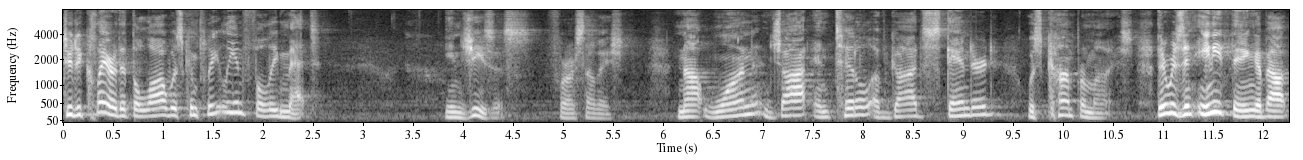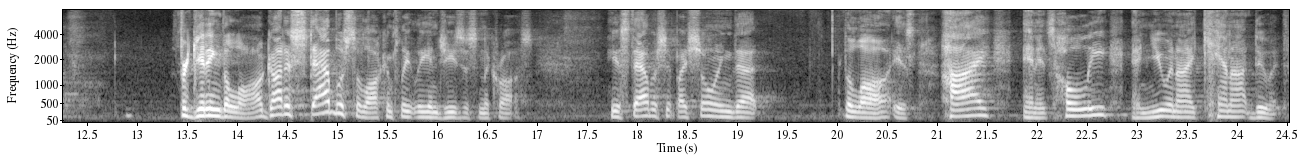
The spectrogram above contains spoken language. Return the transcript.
to declare that the law was completely and fully met in Jesus for our salvation. Not one jot and tittle of God's standard was compromised. There wasn't anything about forgetting the law. God established the law completely in Jesus and the cross. He established it by showing that the law is high and it's holy, and you and I cannot do it.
